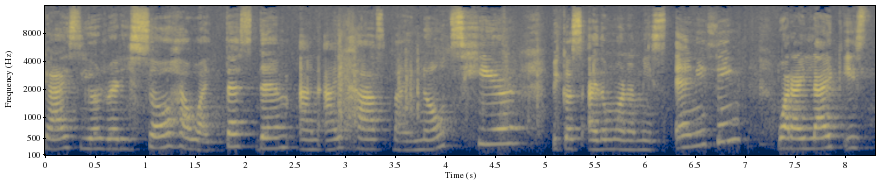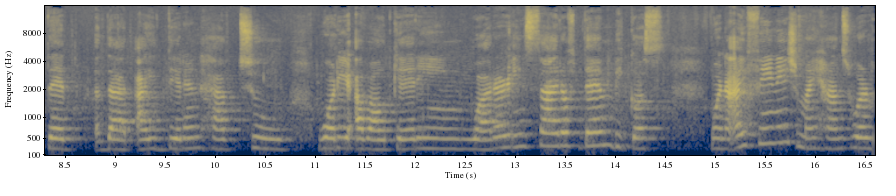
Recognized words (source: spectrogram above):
guys, you already saw how I test them and I have my notes here because I don't want to miss anything. What I like is that, that I didn't have to worry about getting water inside of them because when I finished my hands were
